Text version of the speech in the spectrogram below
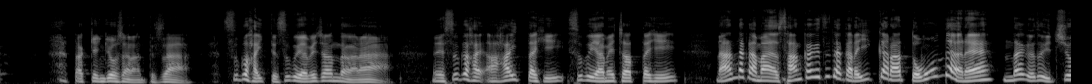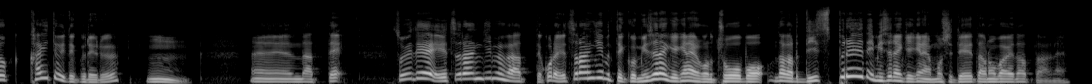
宅建業者なんてさすぐ入ってすぐ辞めちゃうんだから、すぐはあ入った日すぐ辞めちゃった日。なんだかまあ3ヶ月だからいいかなって思うんだよね。だけど一応書いといてくれる？うん、えーだって。それで閲覧義務があってこれ閲覧義務ってこう見せなきゃいけないの？この帳簿。だからディスプレイで見せなきゃいけない。もしデータの場合だったらね。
